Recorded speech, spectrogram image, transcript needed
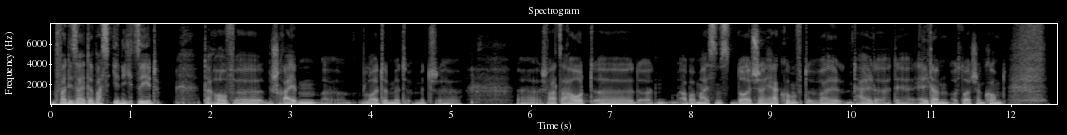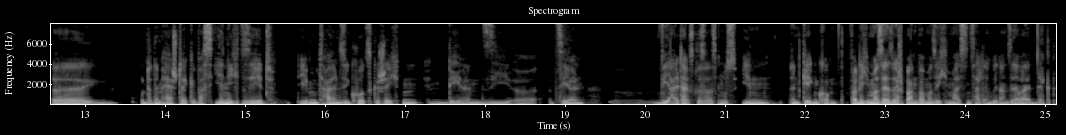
Und zwar die Seite, was ihr nicht seht. Darauf äh, beschreiben äh, Leute mit, mit schwarzer Haut, aber meistens deutscher Herkunft, weil ein Teil der, der Eltern aus Deutschland kommt, äh, unter dem Hashtag, was ihr nicht seht, eben teilen sie Kurzgeschichten, in denen sie äh, erzählen, wie Alltagsrassismus ihnen entgegenkommt. Fand ich immer sehr, sehr spannend, weil man sich meistens halt irgendwie dann selber entdeckt,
